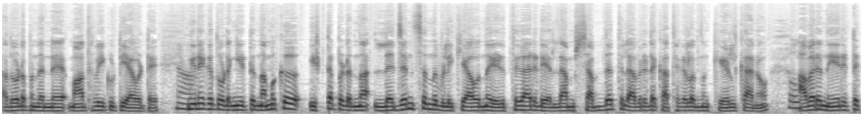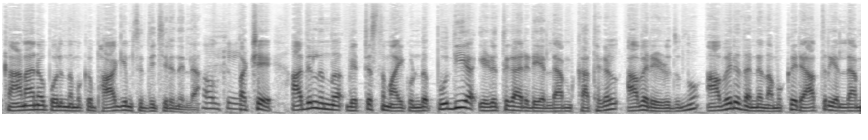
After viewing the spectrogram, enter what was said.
അതോടൊപ്പം തന്നെ മാധവിക്കുട്ടി ആവട്ടെ ഇങ്ങനെയൊക്കെ തുടങ്ങിയിട്ട് നമുക്ക് ഇഷ്ടപ്പെടുന്ന ലെജൻസ് എന്ന് വിളിക്കാവുന്ന എഴുത്തുകാരുടെ എല്ലാം ശബ്ദത്തിൽ അവരുടെ കഥകളൊന്നും കേൾക്കാനോ അവരെ നേരിട്ട് കാണാനോ പോലും നമുക്ക് ഭാഗ്യം സിദ്ധിച്ചിരുന്നില്ല. പക്ഷേ അതിൽ നിന്ന് വ്യത്യസ്തമായിക്കൊണ്ട് പുതിയ എഴുത്തുകാരുടെ എല്ലാം കഥകൾ അവരെഴുതുന്നു. അവർ തന്നെ നമുക്ക് രാത്രിയെല്ലാം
